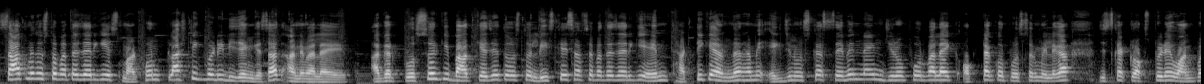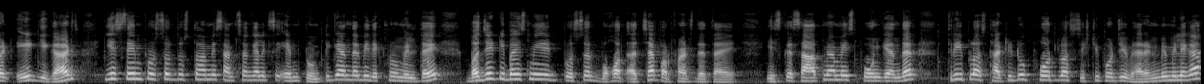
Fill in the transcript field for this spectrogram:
साथ में दोस्तों बताया जा रहा है कि स्मार्टफ़ोन प्लास्टिक बॉडी डिज़ाइन के साथ आने वाला है। अगर प्रोसेसर की बात किया जाए तो दोस्तों लिस्ट के हिसाब से पता जा रहा है कि एम थर्टी के अंदर हमें एक्जिनोस का 7904 वाला एक ऑक्टा कोर प्रोसेसर मिलेगा, जिसका क्लॉक स्पीड है 1.8 पॉइंट ये सेम प्रोसेसर दोस्तों हमें सैमसंग गैलेक्सी एम ट्वेंटी के अंदर भी देखने को मिलता है। बजट डिवाइस में ये प्रोसेसर बहुत अच्छा परफॉर्मेंस देता है। इसके साथ में हमें इस फ़ोन के अंदर three plus thirty two four plus sixty four G variant भी मिलेगा,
